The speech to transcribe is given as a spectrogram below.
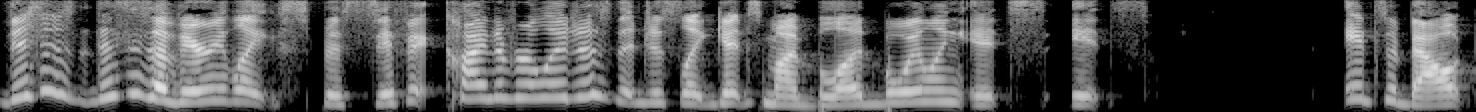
this is this is a very like specific kind of religious that just like gets my blood boiling. It's it's it's about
